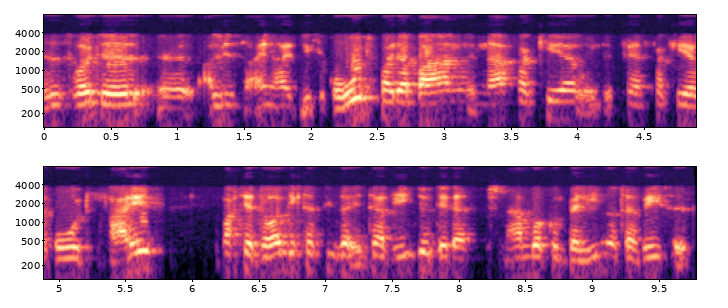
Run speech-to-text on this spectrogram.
Das ist heute äh, alles einheitlich rot bei der Bahn im Nahverkehr und im Fernverkehr rot-weiß. Macht ja deutlich, dass dieser Interregio, der da zwischen Hamburg und Berlin unterwegs ist,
